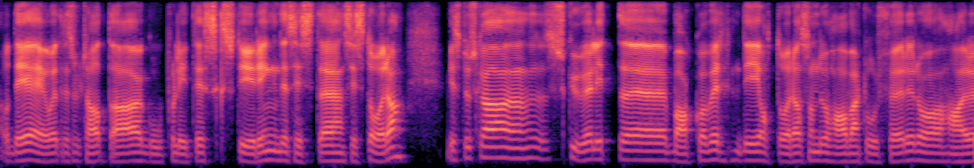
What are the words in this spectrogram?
Og det er jo et resultat av god politisk styring de siste, siste åra. Hvis du skal skue litt eh, bakover de åtte åra som du har vært ordfører og har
